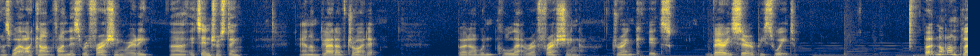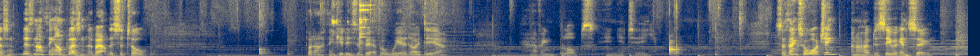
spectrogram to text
as well. I can't find this refreshing really. Uh, it's interesting and I'm glad I've tried it. But I wouldn't call that a refreshing drink. It's very syrupy sweet. But not unpleasant. There's nothing unpleasant about this at all. But I think it is a bit of a weird idea having blobs in your tea. So thanks for watching and I hope to see you again soon.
